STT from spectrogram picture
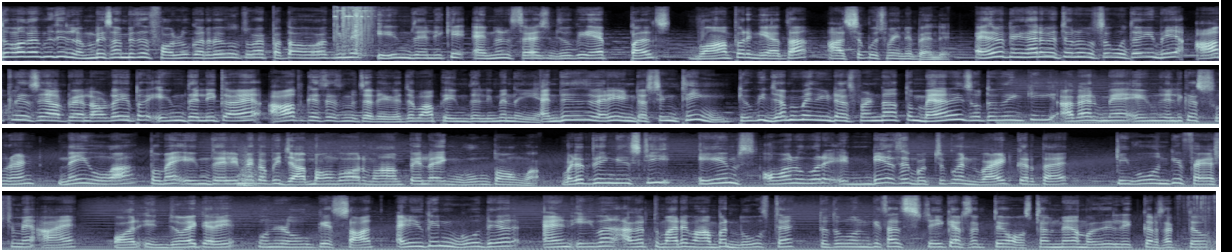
तो अगर मुझे लंबे समय से फॉलो कर रहे हो तो तुम्हें पता होगा कि मैं एम दिल्ली के एनुअल फेस्ट जो कि है पल्स वहाँ पर गया था आज से कुछ महीने पहले। ऐसे में कई सारे बच्चों ने मुझसे पूछा कि, भैया, आप कैसे यहाँ पे अलाउड है? ये तो एम दिल्ली का है, आप कैसे इसमें चलेगा जब आप एम दिल्ली में नहीं है? And this is very interesting thing क्योंकि जब मैं एस्पेंट था तो मैं नहीं सोचता था कि अगर मैं एम दिल्ली का स्टूडेंट नहीं हुआ तो मैं एम दिल्ली में कभी जा पाऊँगा और वहाँ पे लाइक घूम पाऊँगा। बट थिंग इज़ की एम्स ऑल ओवर इंडिया से बच्चों को इन्वाइट करता है कि वो उनके फेस्ट में आए और इन्जॉय करें उन लोगों के साथ। And you can go there and even अगर तुम्हारे वहाँ पर दोस्त है तो तुम उनके साथ स्टे कर सकते हो हॉस्टल में मज़े ले कर सकते हो।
